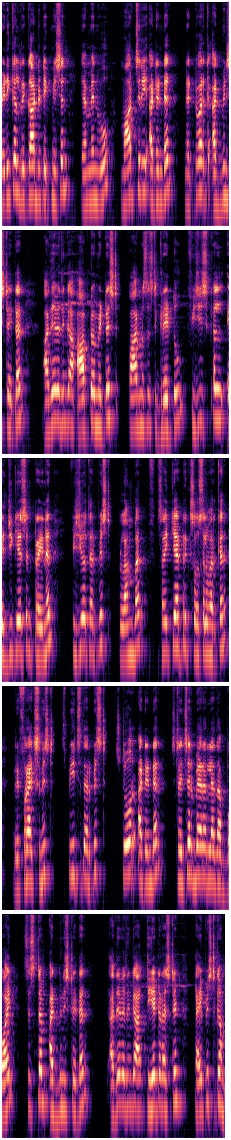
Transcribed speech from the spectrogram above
medical record technician MNO mortuary attender network administrator అదేవిధంగా optometrist pharmacist grade two physical education trainer physiotherapist plumber psychiatric social worker refractionist speech therapist store attender stretcher bearer లేదా బాయ్ సిస్టమ్ అడ్మినిస్ట్రేటర్ అదేవిధంగా theatre assistant typist cum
